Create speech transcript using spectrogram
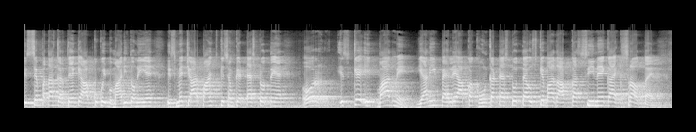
इससे पता करते हैं कि आपको कोई बीमारी तो नहीं है। इसमें चार पाँच किस्म के टेस्ट होते हैं। और इसके बाद में यानी पहले आपका खून का टेस्ट होता है उसके बाद आपका सीने का एक्सरा होता है।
